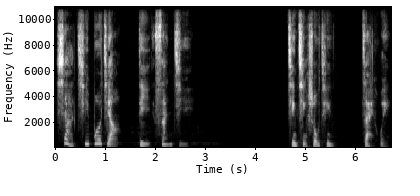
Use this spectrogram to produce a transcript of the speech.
下期播讲第三集。敬请收听，再会。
